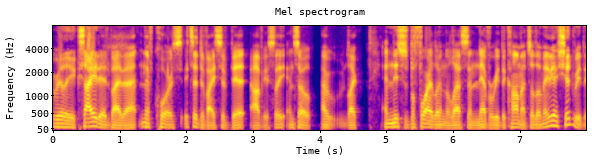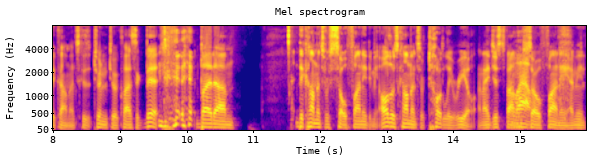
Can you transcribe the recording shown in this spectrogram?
really excited by that. And of course, it's a divisive bit, obviously. And so I like, and this was before I learned the lesson: never read the comments. Although maybe I should read the comments because it turned into a classic bit. but um, the comments were so funny to me. All those comments are totally real, and I just found Wow. them so funny. I mean,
